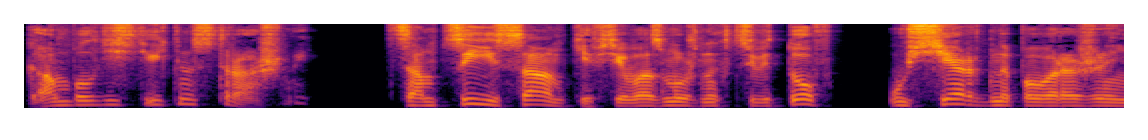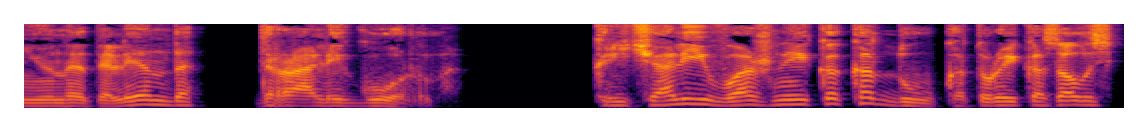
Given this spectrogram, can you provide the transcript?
Гам был действительно страшный. Самцы и самки всевозможных цветов усердно, по выражению Неда Ленда, драли горло. Кричали и важные какаду, которые, казалось,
